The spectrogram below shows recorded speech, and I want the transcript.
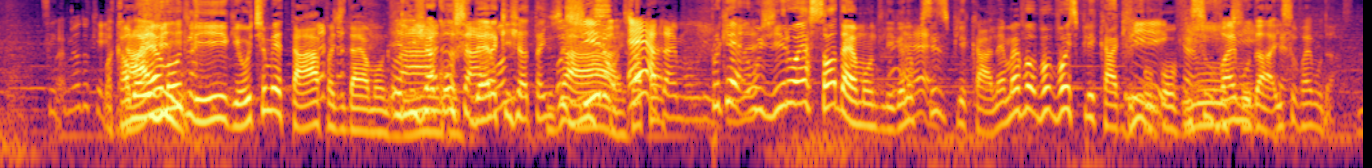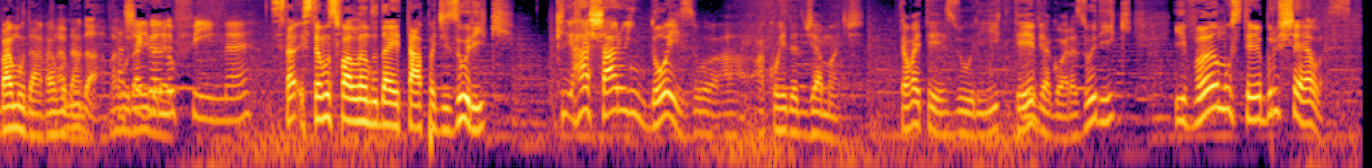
5 mil do quê? Mas calma aí, Diamond. League, última etapa de Diamond Ele League. já Claro, considera Diamond- que já tá em O Já, giro já é tá- a Diamond League. Porque né? o giro é só Diamond League, eu não É. preciso explicar, né? Mas vou, vou- explicar aqui Explica. pro povo. Isso vai mudar, isso vai mudar. Vai mudar, vai Vai mudar. mudar, vai Tá mudar em chegando o fim, né? Está- Estamos falando da etapa de Zurique, que racharam em dois a, a corrida do diamante. Então vai ter Zurique, teve agora Zurique, e vamos ter Bruxelas.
